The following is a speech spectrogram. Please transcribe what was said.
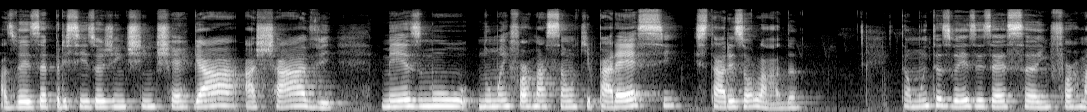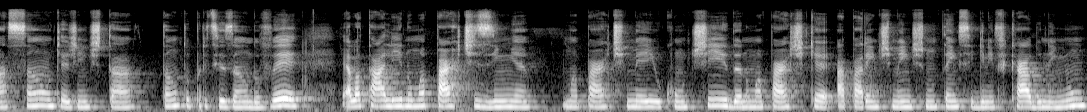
Às vezes é preciso a gente enxergar a chave mesmo numa informação que parece estar isolada. Então, muitas vezes, essa informação que a gente está tanto precisando ver, ela está ali numa partezinha, numa parte meio contida, numa parte que aparentemente não tem significado nenhum,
